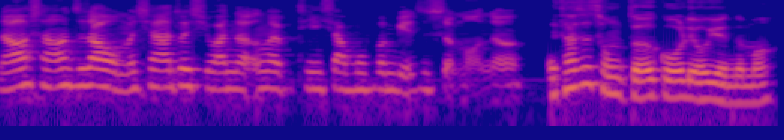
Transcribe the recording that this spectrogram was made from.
然后想要知道我们现在最喜欢的 NFT 项目分别是什么呢？哎，他是从德国留言的吗？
